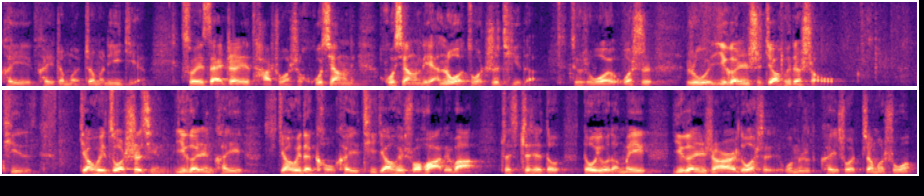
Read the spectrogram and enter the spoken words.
可以可以这么这么理解，所以在这里他说是互相互相联络做肢体的，就是我我是如果一个人是教会的手，替教会做事情，一个人可以教会的口可以替教会说话，对吧？这这些都都有的。每一个人是耳朵，是我们可以说这么说。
